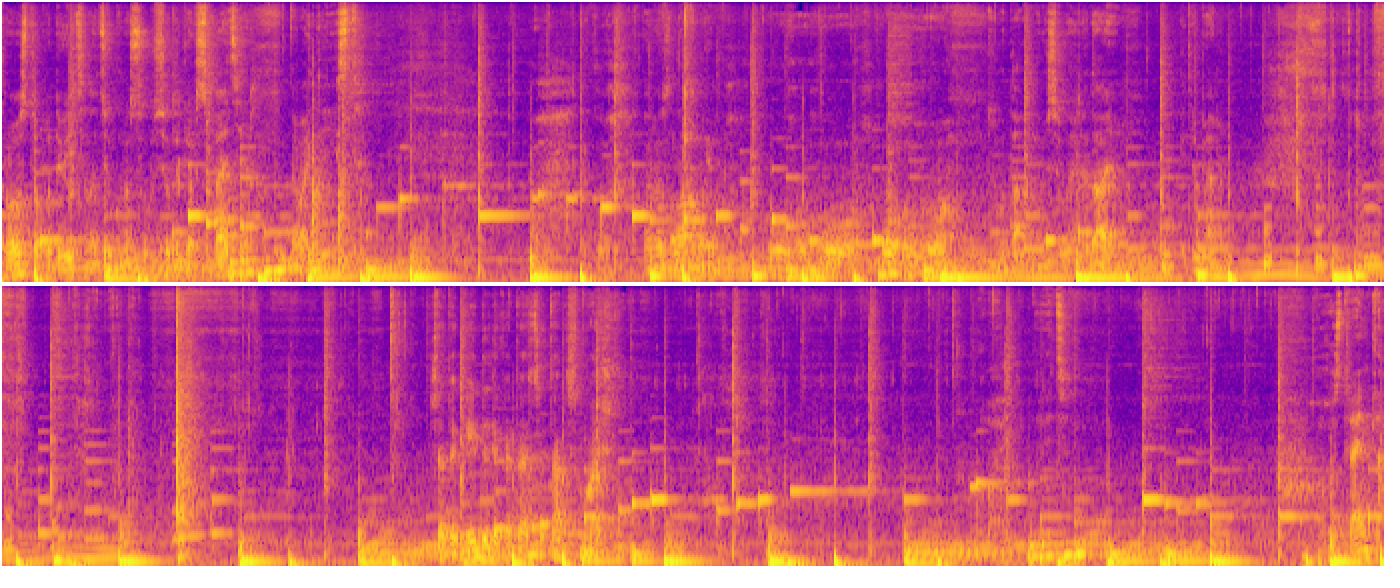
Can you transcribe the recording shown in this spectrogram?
Просто подивіться на цю красу. Все таке в спеціях. Давайте їсти. Тако розламуємо. Це такий делікатес, це так смачно. Ой, Дивіться. Гостренька.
